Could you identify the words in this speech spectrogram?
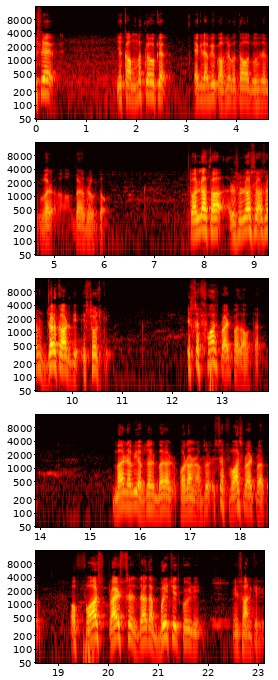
اس لیے یہ کام مت کرو کہ ایک نبی کو افضل بتاؤ اور دوسرے نبی کو غیر غیر افضل بتاؤ تو اللہ تھا رسول اللہ صلی اللہ علیہ وسلم جڑ کاٹ دی اس سوچ کی اس سے فاسٹ پرائڈ پیدا ہوتا ہے میں نبی افضل میرا قرآن افضل اس سے فاسٹ پرائز پڑھاتا ہوں اور فاسٹ پرائز سے زیادہ بری چیز کوئی نہیں انسان کے لیے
